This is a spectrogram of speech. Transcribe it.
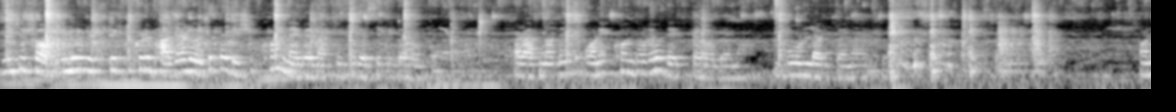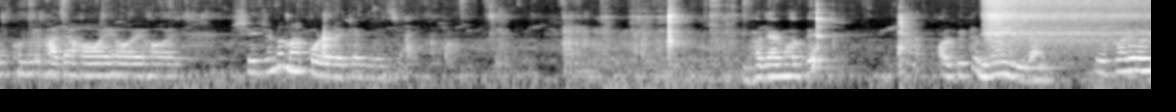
যেহেতু সবগুলো একটু একটু করে ভাজা রয়েছে, তাই বেশিক্ষণ নেবে না কিন্তু রেসিপিটা হতে। আর আপনাদের অনেকক্ষণ ধরেও দেখতে হবে না বোর লাগবে না। অনেকক্ষণ ধরে ভাজা হয় হয় হয় সেই জন্য মা করে রেখে দিয়েছে। ভাজার মধ্যে অল্প একটু নুন দিলাম। এরপরে ওই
